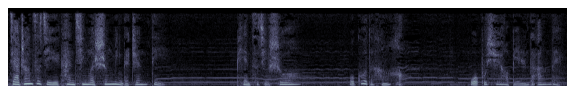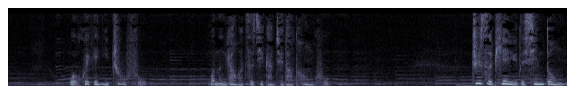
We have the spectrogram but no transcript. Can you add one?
假装自己看清了生命的真谛，骗自己说我过得很好，我不需要别人的安慰，我会给你祝福，我能让我自己感觉到痛苦。只字片语的心动，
